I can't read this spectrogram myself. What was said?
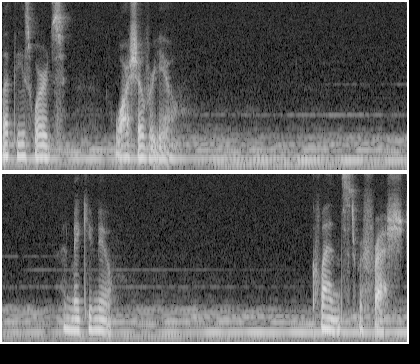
Let these words wash over you and make you new. Cleansed, refreshed,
